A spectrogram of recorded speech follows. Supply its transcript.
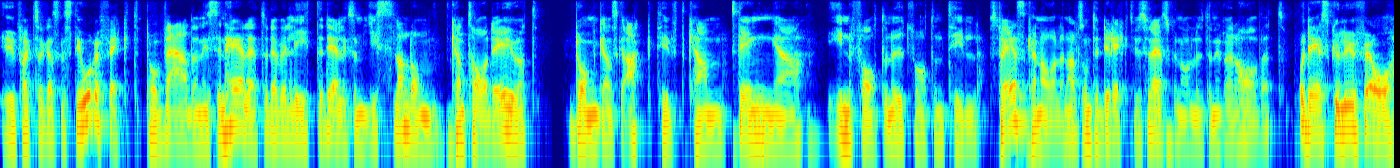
är ju faktiskt har ganska stor effekt på världen i sin helhet. Och det är väl lite det liksom gisslan de kan ta. Det är ju att de ganska aktivt kan stänga infarten och utfarten till Suezkanalen. Alltså inte direkt vid Suezkanalen utan i Röda havet. Och det skulle ju få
